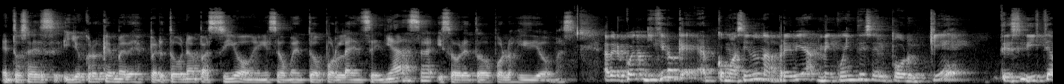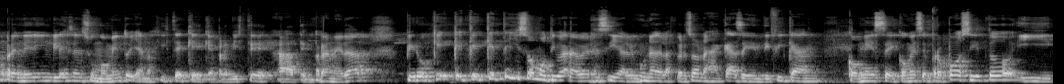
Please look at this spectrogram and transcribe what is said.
Entonces yo creo que me despertó una pasión en ese momento por la enseñanza y sobre todo por los idiomas. A ver, quiero que como haciendo una previa me cuentes el por qué decidiste aprender inglés en su momento, ya nos dijiste que, que aprendiste a temprana edad, pero ¿qué, ¿qué, qué, te hizo motivar a ver si alguna de las personas acá se identifican con ese, con ese propósito y,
